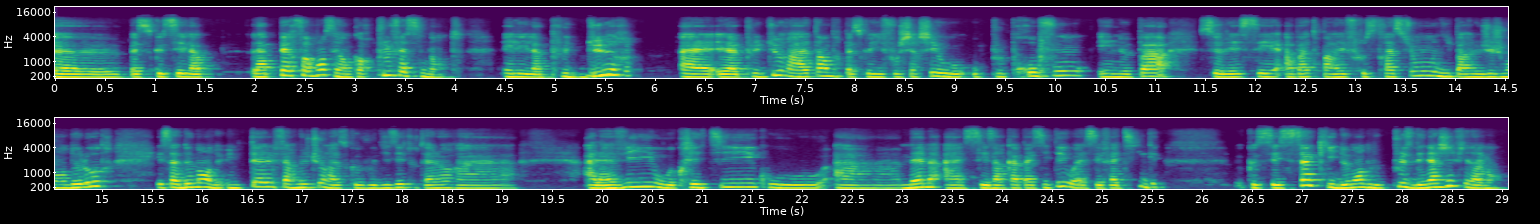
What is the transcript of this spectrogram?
euh, parce que c'est la, la performance est encore plus fascinante. Elle est la plus dure est la plus dure à atteindre parce qu'il faut chercher au, plus profond et ne pas se laisser abattre par les frustrations ni par le jugement de l'autre. Et ça demande une telle fermeture à ce que vous disiez tout à l'heure à, à, la vie ou aux critiques ou à, même à ses incapacités ou à ses fatigues que c'est ça qui demande le plus d'énergie finalement.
